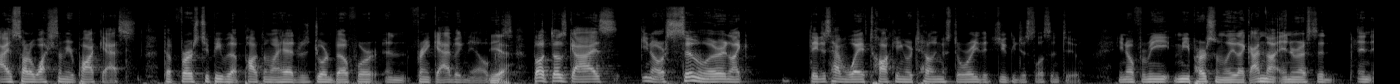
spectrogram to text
I started watching some of your podcasts. The first two people that popped in my head was Jordan Belfort and Frank Abagnale. Yeah. both those guys, you know, are similar and like they just have a way of talking or telling a story that you could just listen to. You know, for me, me personally, like I'm not interested in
